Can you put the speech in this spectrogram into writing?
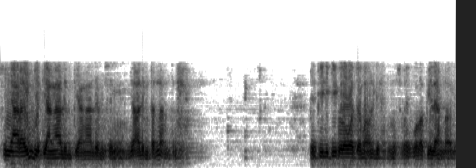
senyarain dia tiang alim, tiang alim, sing ya alim tenang. Jadi ini kalau mau coba mau sesuai kalau pilihan lagi.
